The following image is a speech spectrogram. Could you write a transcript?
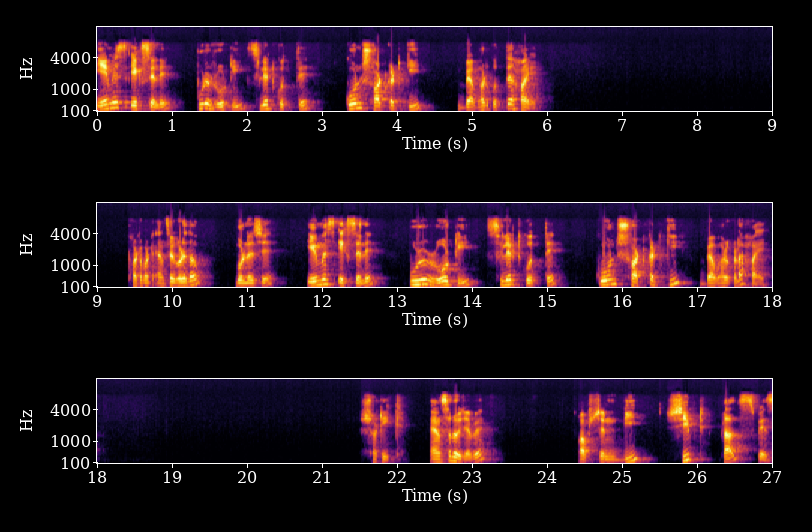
এমএস এক্সেলে পুরো রোটি সিলেক্ট করতে কোন শর্টকাট কি ব্যবহার করতে হয়? ফটাফট অ্যান্সার করে দাও। বলেছে এমএস এক্সেলে পুরো রোটি সিলেক্ট করতে কোন শর্টকাট কি ব্যবহার করা হয়? সঠিক অ্যান্সার হয়ে যাবে option B shift plus space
